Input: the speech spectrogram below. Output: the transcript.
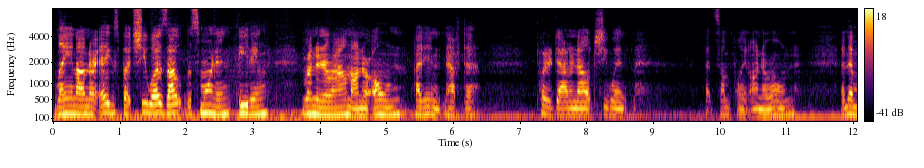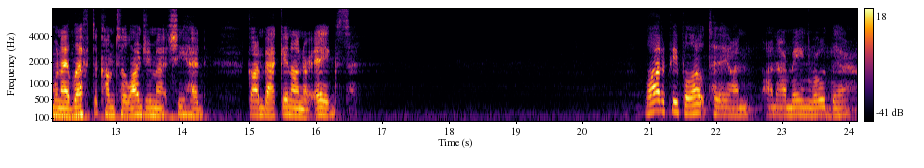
laying on her eggs, but she was out this morning eating, running around on her own. I didn't have to put her down and out. She went at some point on her own. And then when I left to come to a laundromat, she had gone back in on her eggs. A lot of people out today on, on our main road there.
